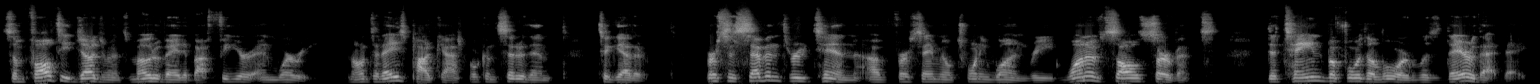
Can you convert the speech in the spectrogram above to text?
some faulty judgments motivated by fear and worry. On today's podcast, we'll consider them together. Verses 7 through 10 of 1 Samuel 21 read One of Saul's servants, detained before the Lord, was there that day.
